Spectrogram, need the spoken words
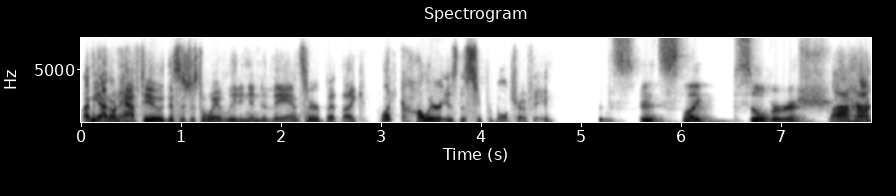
I mean, I don't have to. This is just a way of leading into the answer. But like, what color is the Super Bowl trophy? It's it's like silverish. Uh huh.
